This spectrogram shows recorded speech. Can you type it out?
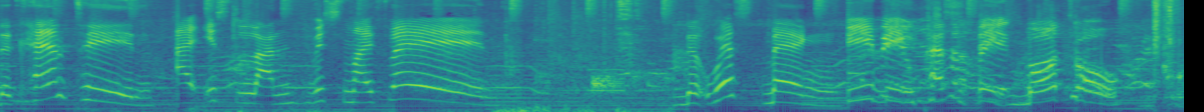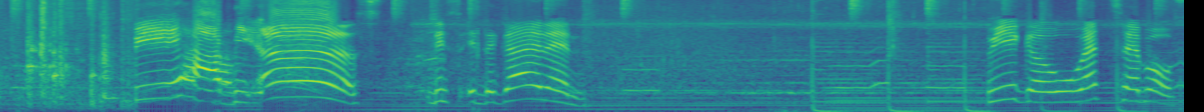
The canteen. I eat lunch with my friend. The West Bank. Giving plastic bottle. Have the earth. This is the garden. We grow vegetables.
